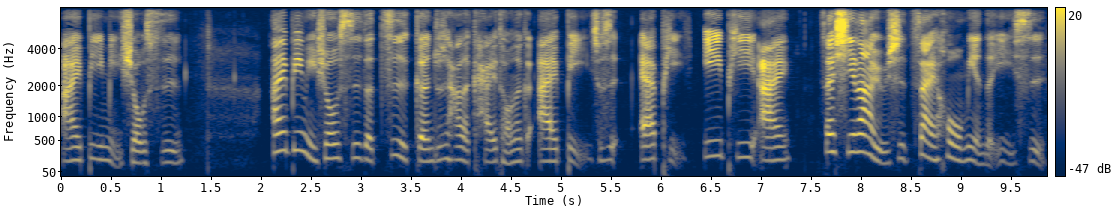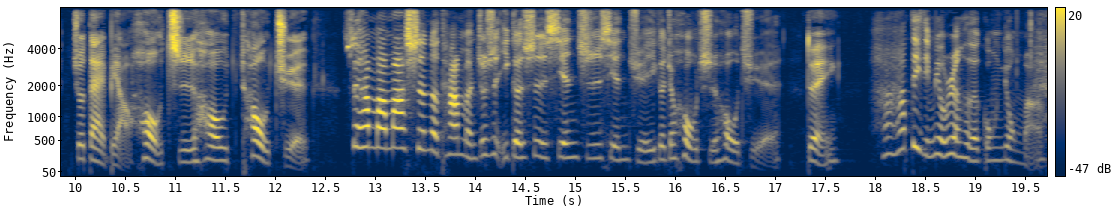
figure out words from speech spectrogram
埃庇米修斯。埃庇米修斯的字根就是他的开头那个埃庇，就是 epi e p i，在希腊语是在后面的意思，就代表后知后后觉。所以他妈妈生了他们，就是一个是先知先觉，一个就后知后觉。对，哈，他弟弟没有任何的功用吗？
